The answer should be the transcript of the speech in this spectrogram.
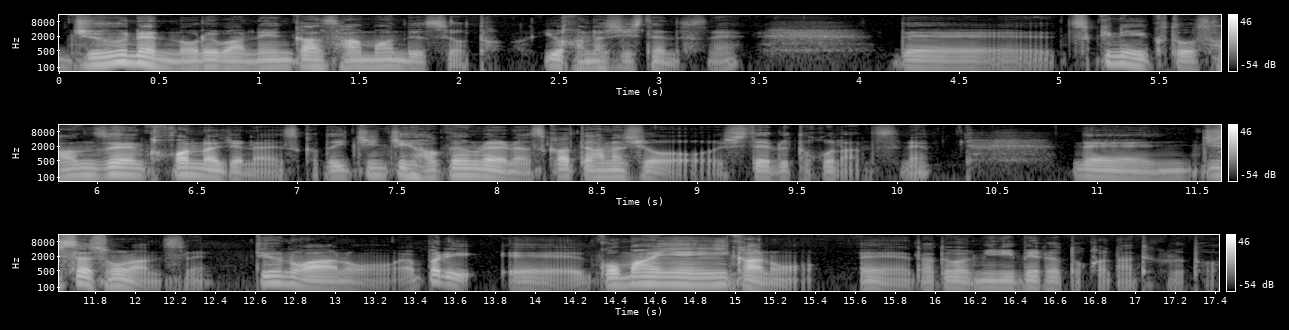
10年乗れば年間3万ですよという話してるんですね。で、月に行くと3000円かかんないじゃないですか。で、1日100円ぐらいなんですかって話をしてるとこなんですね。で、実際そうなんですね。っていうのは、あの、やっぱり、えー、5万円以下の、えー、例えばミニベルとかになってくると、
